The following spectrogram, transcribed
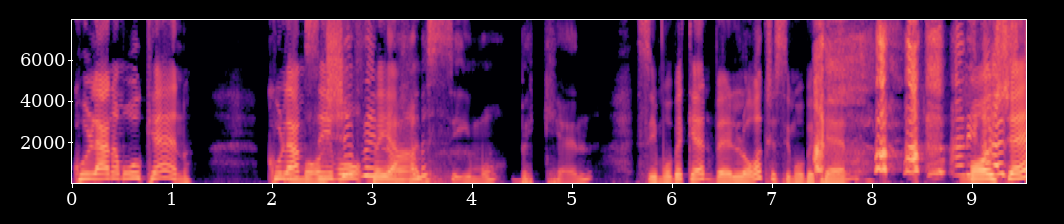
כולן אמרו כן. כולם סיימו משה ביחד. ונועם סיימו בכן. סיימו בכן, ולא רק שסיימו בכן, אני משה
